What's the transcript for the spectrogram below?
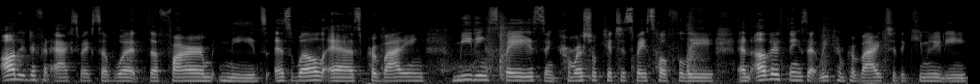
all the different aspects of what the farm needs, as well as providing meeting space and commercial kitchen space, hopefully, and other things that we can provide to the community,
